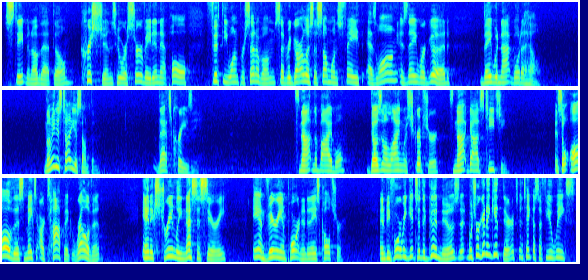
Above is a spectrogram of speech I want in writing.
statement of that, though. Christians who were surveyed in that poll, 51% of them said, regardless of someone's faith, as long as they were good, they would not go to hell. Let me just tell you something. That's crazy. It's not in the Bible, doesn't align with Scripture, it's not God's teaching. And so all of this makes our topic relevant and extremely necessary and very important in today's culture. And before we get to the good news, which we're going to get there, it's going to take us a few weeks,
